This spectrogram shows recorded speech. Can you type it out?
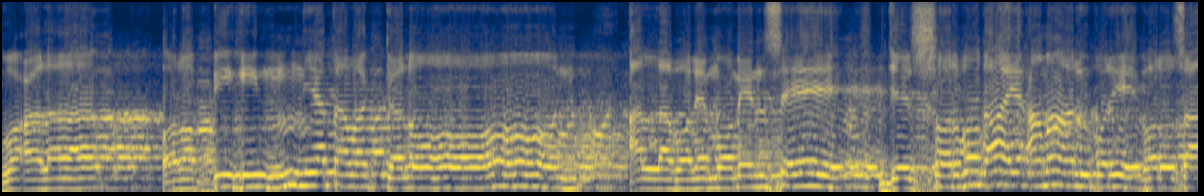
وعلى ربهم يتوكلون আল্লাহ বলে মোমেন সে যে সর্বদাই আমার উপরে ভরসা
